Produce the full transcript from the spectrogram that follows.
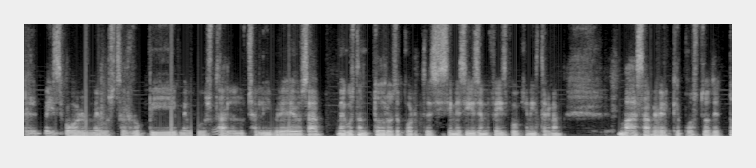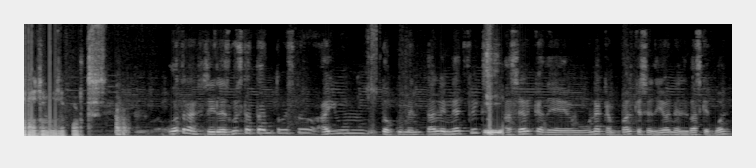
el béisbol, me gusta el rugby, me gusta la lucha libre, o sea, me gustan todos los deportes. Si me sigues en Facebook y en Instagram, vas a ver que posto de todos los deportes. Otra, si les gusta tanto esto, hay un documental en Netflix acerca de una campal que se dio en el básquetbol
